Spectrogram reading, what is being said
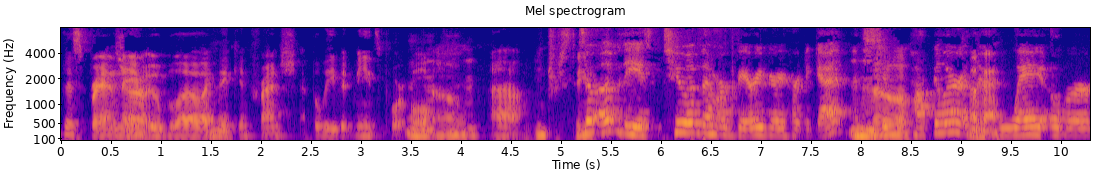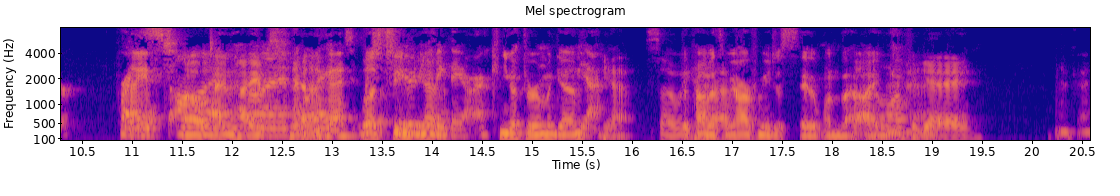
this brand Sure. name Hublot, I Mhm. think in French, I believe it means porthole. Mhm. Um, Um, Interesting. So of these, two of them are very, very hard to get and Mhm. super Oh. popular and like Okay. way overpriced Hyped? on Oh, and hyped, on- yeah. and hyped. Okay. Which Let's see, two do you yeah. think they are? Can you go through them again? Yeah. yeah. So we The problem is have it's hard for me to just say the ones that I Audemars like. Piguet, okay.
